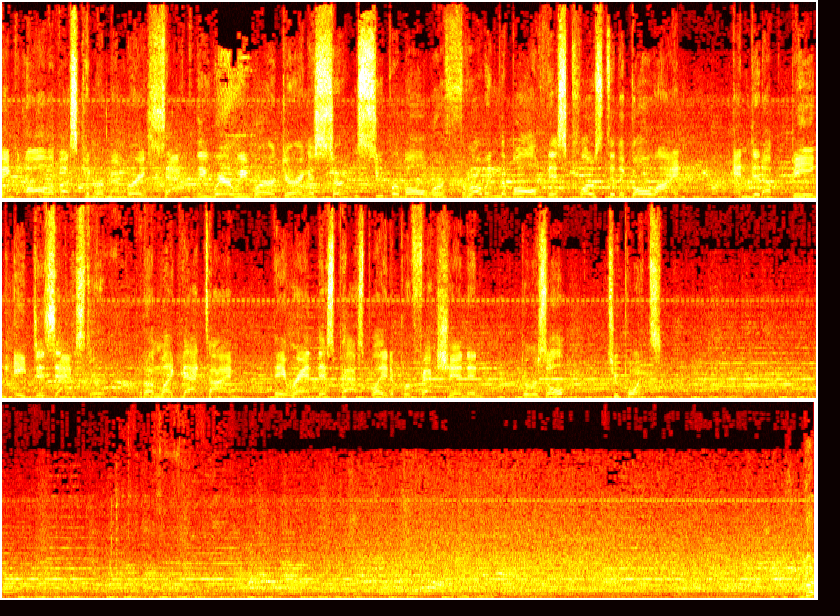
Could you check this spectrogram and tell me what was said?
Think all of us can remember exactly where we were during a certain Super Bowl where throwing the ball this close to the goal line ended up being a disaster. But unlike that time, they ran this pass play to perfection, and the result, two points. The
